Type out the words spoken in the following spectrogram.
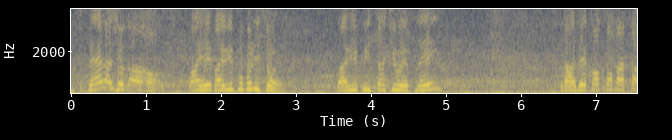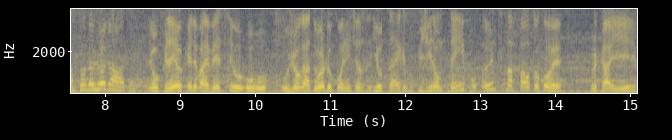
Espera jogar, ó. Vai, vai vir pro monitor. Vai vir pro instante replay. Pra ver qual que é a marcação da jogada. Eu creio que ele vai ver se o, o- o jogador do Corinthians e o técnico pediram tempo antes da falta ocorrer. Porque aí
